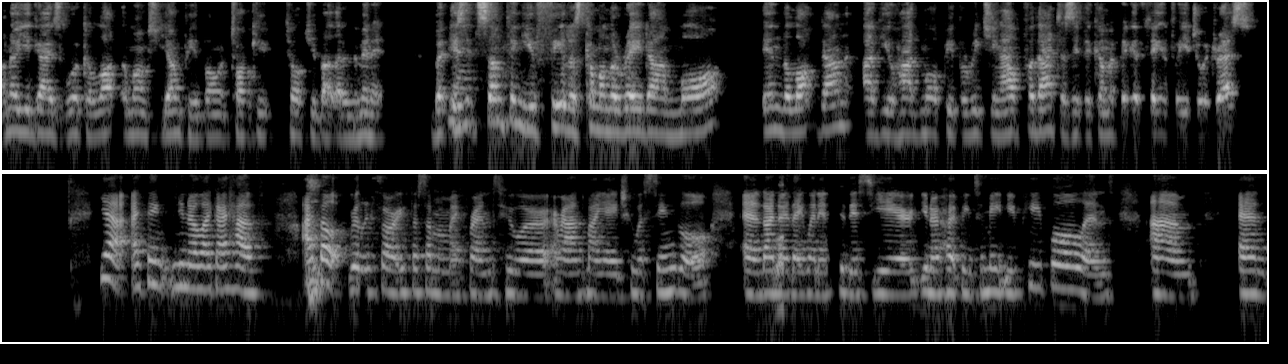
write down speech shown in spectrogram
I know you guys work a lot amongst young people. I want to talk you talk to you about that in a minute. But yeah. is it something you feel has come on the radar more in the lockdown? Have you had more people reaching out for that? Has it become a bigger thing for you to address? Yeah, I think, you know, like I have, I felt really sorry for some of my friends who were around my age who were single. And I know they went into this year, you know, hoping to meet new people and, um, and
